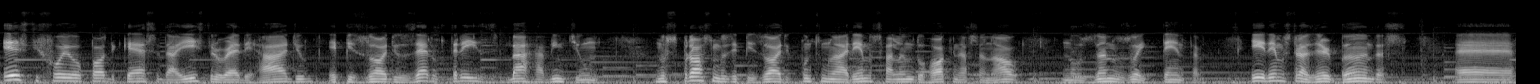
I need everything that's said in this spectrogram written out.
Este foi o podcast da East Red Rádio, episódio 03/21. Nos próximos episódios continuaremos falando do rock nacional nos anos 80. E iremos trazer bandas é,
